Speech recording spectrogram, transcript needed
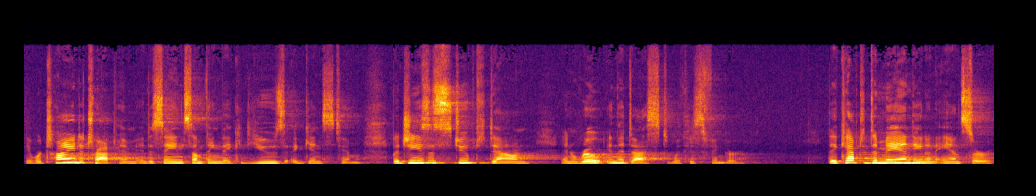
They were trying to trap him into saying something they could use against him. But Jesus stooped down and wrote in the dust with his finger. They kept demanding an answer,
